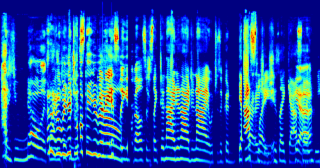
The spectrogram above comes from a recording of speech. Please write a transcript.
how do you know? Like, why are you taking this seriously? And Bella's just like, deny, deny, deny, which is a good gaslight strategy. she's like gaslight Yeah.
